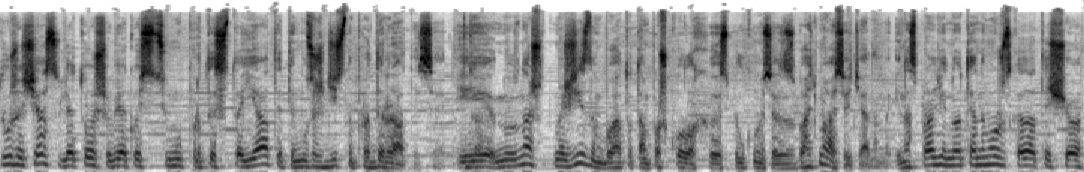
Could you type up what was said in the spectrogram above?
дуже часто для того, щоб якось цьому протистояти, ти мусиш дійсно продиратися. І ну знаєш, ми ж їздимо багато там по школах е, спілкуємося з багатьма освітянами. І насправді ну, я не можу сказати, що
